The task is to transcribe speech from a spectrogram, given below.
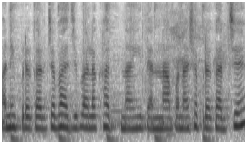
अनेक प्रकारच्या भाजीपाला खात नाही. त्यांना आपण अशा प्रकारचे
